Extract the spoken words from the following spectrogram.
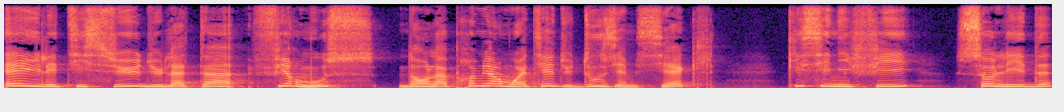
et il est issu du latin firmus dans la première moitié du XIIe siècle, qui signifie solide,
